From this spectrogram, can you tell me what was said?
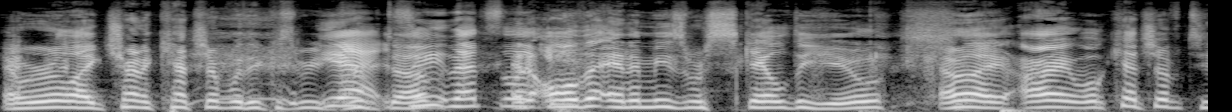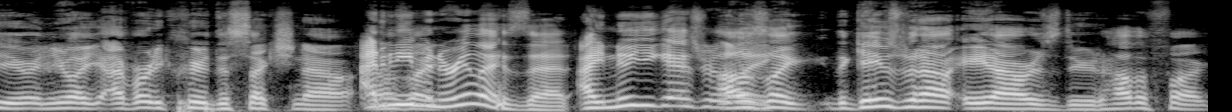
and we were like trying to catch up with you because we Yeah, grouped up. see, that's and like- all the enemies were scaled to you, and we're like, all right, we'll catch up to you. And you're like, I've already cleared this section out. I didn't was even like, realize that. I knew you guys were. I was like, the game's been out eight hours, dude. How the fuck?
